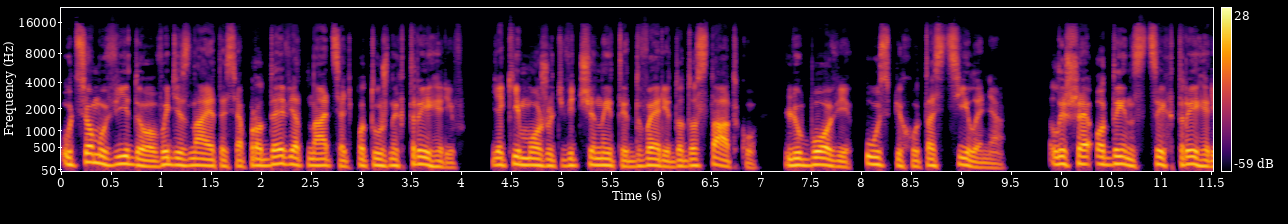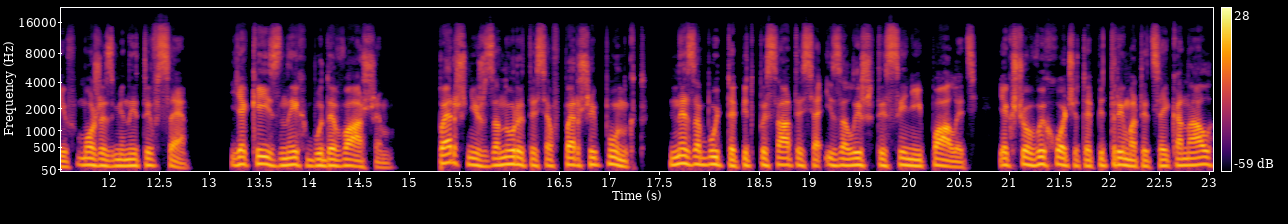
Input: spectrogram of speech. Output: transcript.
У цьому відео ви дізнаєтеся про 19 потужних тригерів, які можуть відчинити двері до достатку, любові, успіху та зцілення. Лише один з цих тригерів може змінити все. Який з них буде вашим? Перш ніж зануритися в перший пункт, не забудьте підписатися і залишити синій палець, якщо ви хочете підтримати цей канал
